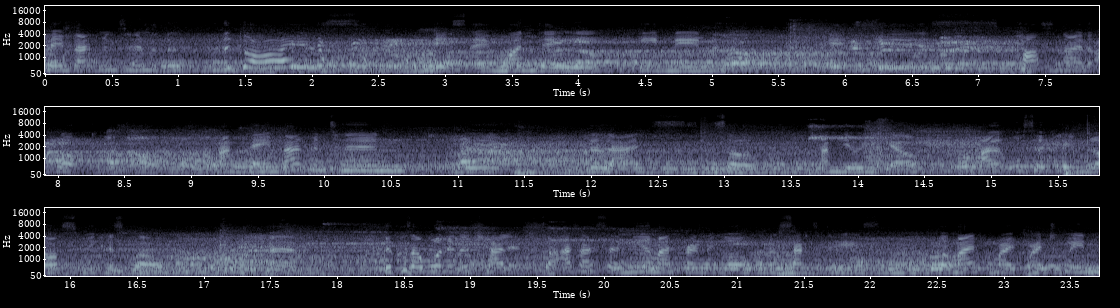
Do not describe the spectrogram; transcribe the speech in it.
Playing badminton with the, the guys. It's a Monday evening. It is past 9 o'clock. I'm playing badminton with the lads. So I'm the only girl. I also came last week as well. Um, because I wanted a challenge. So as I said, me and my friend we go on Saturdays, but my, my, my twin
